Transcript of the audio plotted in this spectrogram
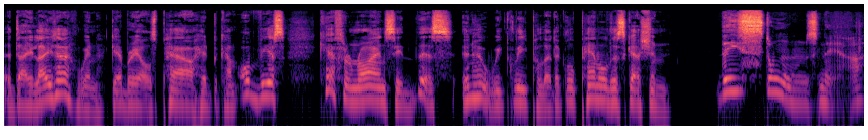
A day later, when Gabrielle's power had become obvious, Kathryn Ryan said this in her weekly political panel discussion. These storms now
